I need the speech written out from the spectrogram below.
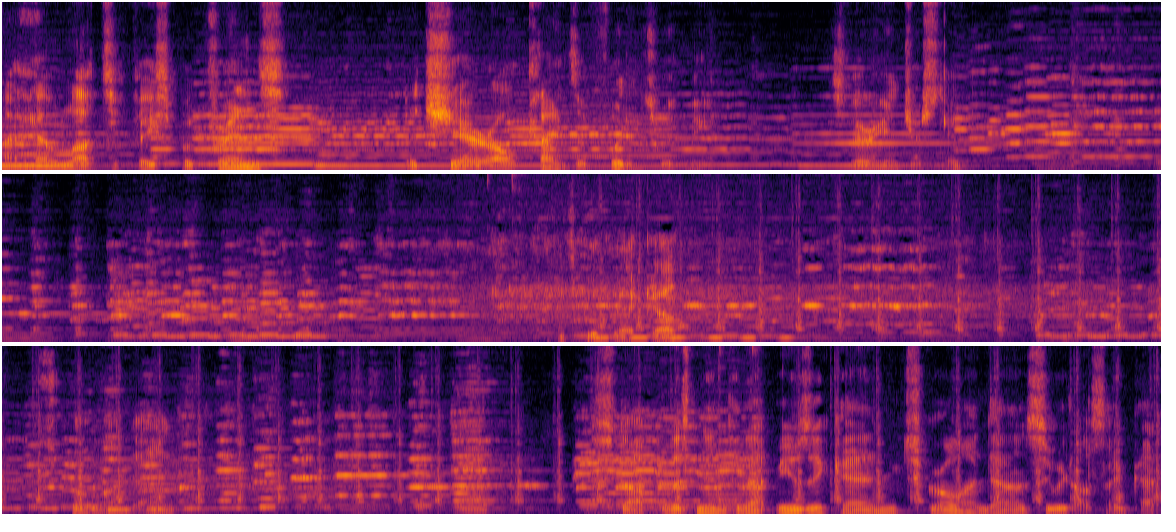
I have lots of Facebook friends that share all kinds of footage with me. It's very interesting. Let's go back out. Scroll on down. Stop listening to that music and scroll on down and see what else I've got.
